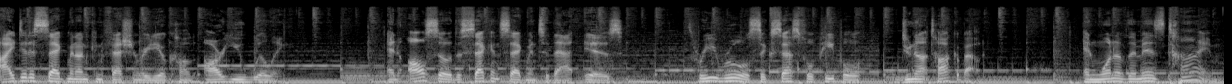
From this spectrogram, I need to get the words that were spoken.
I did a segment on Confession Radio called Are You Willing? And also, the second segment to that is three rules successful people do not talk about. And one of them is time.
